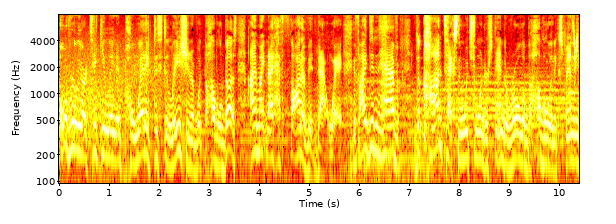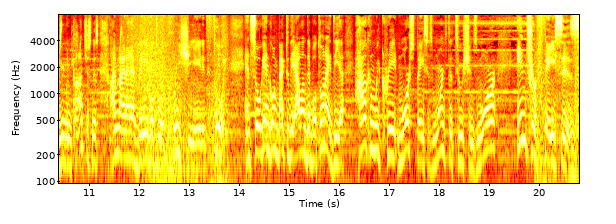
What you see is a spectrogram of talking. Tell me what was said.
overly articulated poetic distillation of what the Hubble does, I might not have thought of it that way. If I didn't have the context in which to understand the role of the Hubble in expanding human consciousness, I might not have been able to appreciate it fully. And so again, going back to the Alain de Botton idea, how can we create more spaces, more institutions, more interfaces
